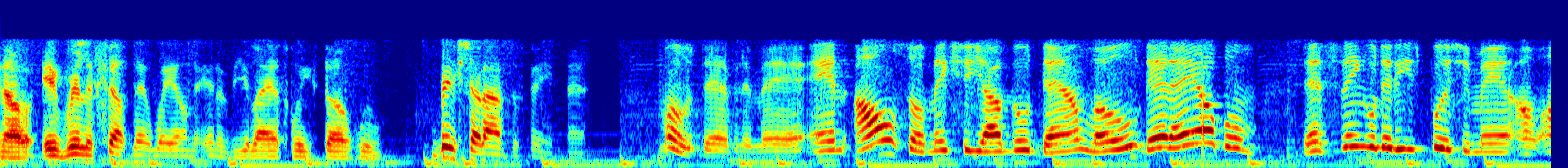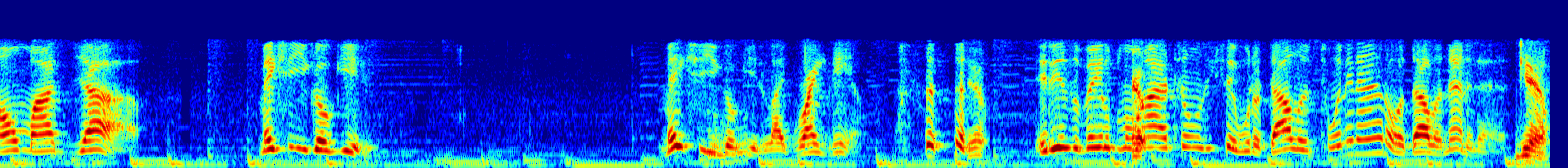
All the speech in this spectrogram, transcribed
know, it really felt that way on the interview last week. So, we, big shout out to Fiends, man. Most definitely, man. And also make sure y'all go download that album, that single that he's pushing, man, on, on my job. Make sure you go get it. Make sure you go mm-hmm. get it, like right now. Yep. It is available on Yep. iTunes. He said, what, a dollar twenty nine or a dollar ninety nine? Yeah,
